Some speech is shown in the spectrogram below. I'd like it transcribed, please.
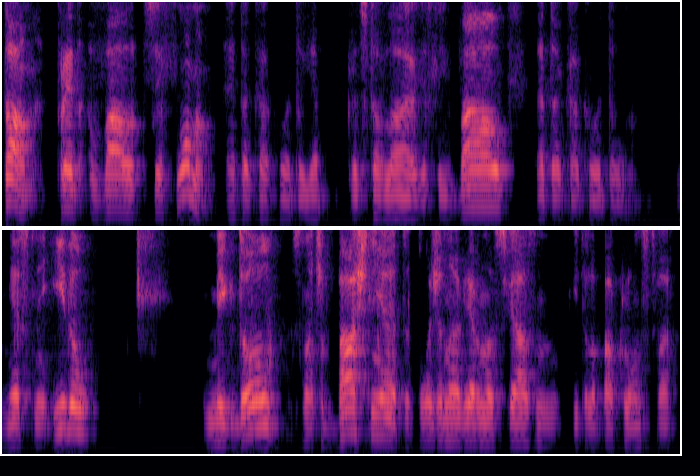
там пред Валцефоном, это какой-то, я представляю, если Вал, это какой-то местный идол, Мигдол, значит башня, это тоже, наверное, связано идолопоклонство.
